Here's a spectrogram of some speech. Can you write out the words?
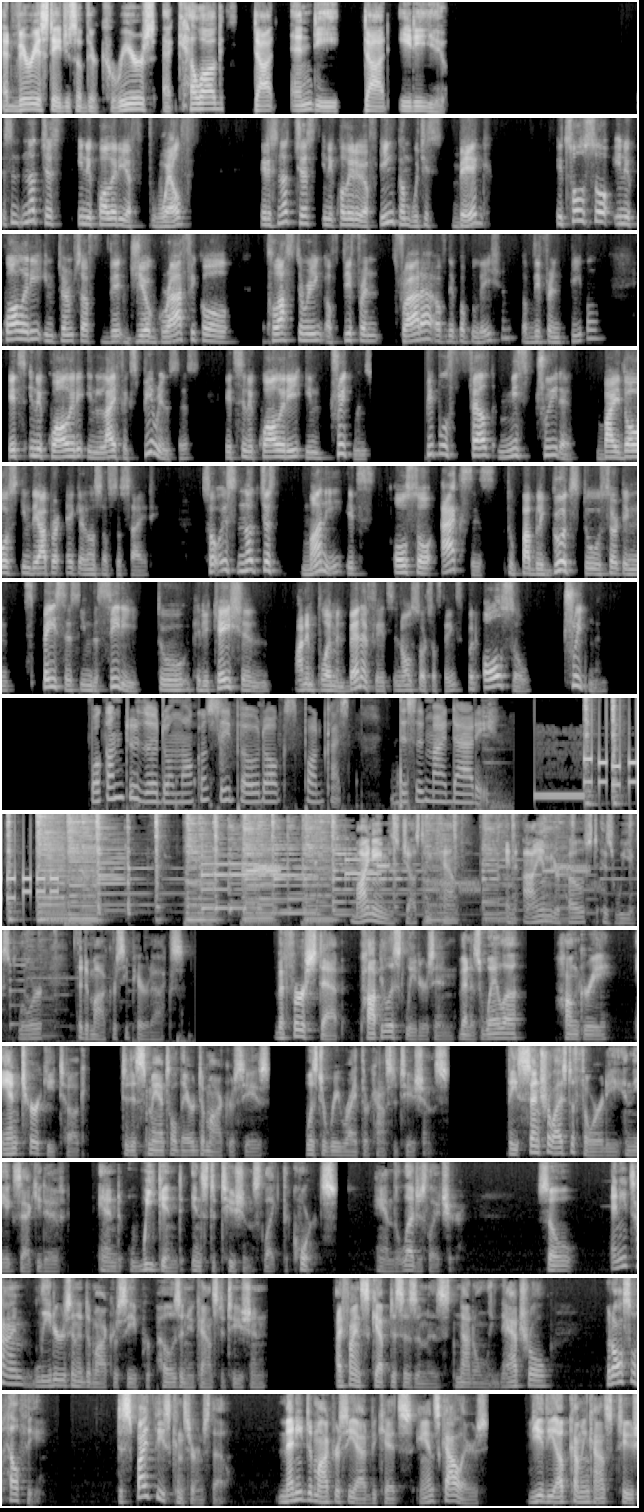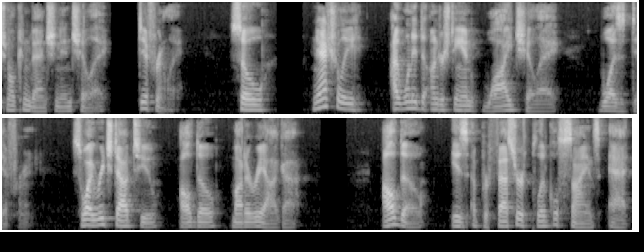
at various stages of their careers at kellogg.nd.edu. It's not just inequality of wealth, it is not just inequality of income, which is big. It's also inequality in terms of the geographical clustering of different strata of the population, of different people. It's inequality in life experiences. It's inequality in treatments people felt mistreated by those in the upper echelons of society. So it's not just money, it's also access to public goods, to certain spaces in the city, to education, unemployment benefits, and all sorts of things, but also treatment. Welcome to the Democracy Paradox podcast. This is my daddy. My name is Justin Kempf, and I am your host as we explore the democracy paradox. The first step populist leaders in Venezuela, Hungary, and Turkey took to dismantle their democracies was to rewrite their constitutions. They centralized authority in the executive and weakened institutions like the courts and the legislature. So, anytime leaders in a democracy propose a new constitution, I find skepticism is not only natural, but also healthy. Despite these concerns, though, many democracy advocates and scholars view the upcoming constitutional convention in Chile differently. So, naturally, I wanted to understand why Chile was different. So I reached out to Aldo Madariaga. Aldo is a professor of political science at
